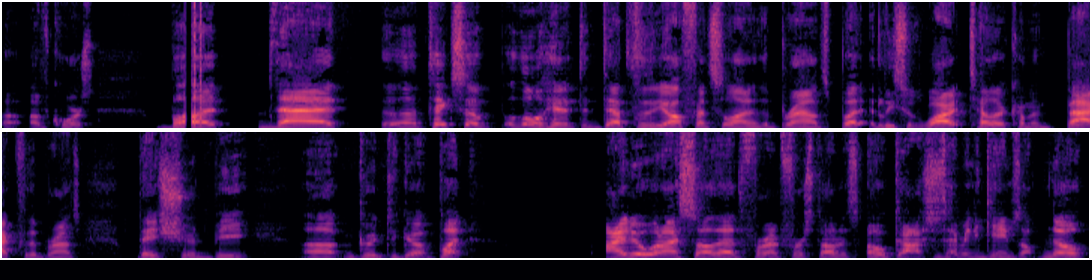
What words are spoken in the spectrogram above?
uh, of course. But that uh, takes a, a, little hit at the depth of the offensive line of the Browns. But at least with Wyatt Teller coming back for the Browns, they should be uh, good to go. But I know when I saw that, for my first thought is, oh gosh, is that many games off? No,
